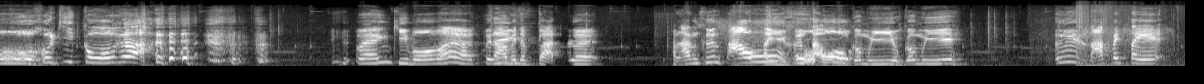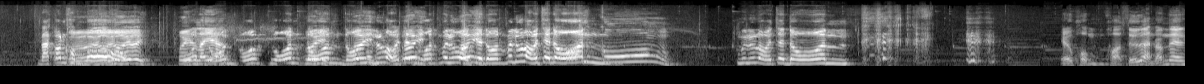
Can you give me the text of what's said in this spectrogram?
โอ้โหโคตรขี้โกงอะ แม่งคีโมมากเวลาไม่จำกัดด้วยพลังขึ้นเตาไอ้ขึ้นเต่าโอ้ผโหมก็มีผมก็มีเอ้ยรัดไปเตะดักก้อนคอมโบเฮ้ยเฮ้ยเฮ้ย อะไรอะโดนโดนโดนโดนเฮ้ยไม่รู้หรอกว่าจะเฮ้ยโดนไม่รู้หรอกว่าจะโดนไม่รู้หรอกว่าจะโดนโกงไม่รู้หรอกว่าจะโดน เดี๋ยวผมขอซื้อก่อนแป๊บนึง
